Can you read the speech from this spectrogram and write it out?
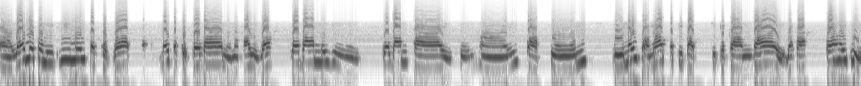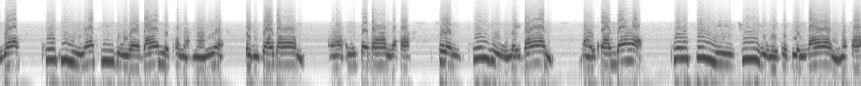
อ่าและในกรณีที่ไม่ปรากฏว่าไม่ปรากฏเจ้าบ้านนะนะคะ หรือว่าเจ้าบ้านไม่อยู่เจ้าบ้านตาย สูญหายสาบสูญ หรือไม่สามารถปฏิบัติกิจการได้นะคะ ก็ให้ถือว่าผู้ที่มีหน้าที่ดูแลบ้านในขณะนั้นเนี่ยเป็นเจ้าบ้านอันนี้เจ้าบ้านนะคะ ส่วนผู้อยู่ในบ้าน หมายความว่าผู้ซึ่งมีชื่ออยู่ในทะเบียนบ้านนะคะ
